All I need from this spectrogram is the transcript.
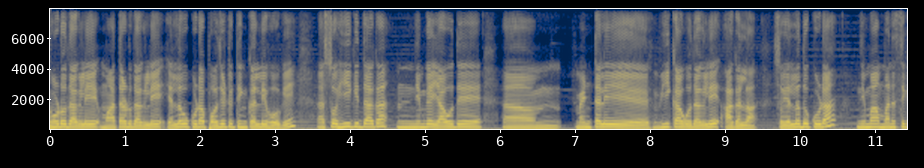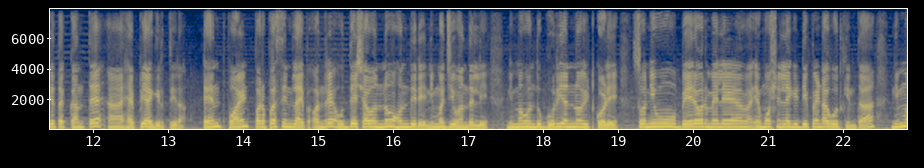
ನೋಡೋದಾಗಲಿ, ಮಾತಾಡೋದಾಗಲಿ, ಎಲ್ಲವೂ ಕೂಡ ಪಾಸಿಟಿವ್ ಥಿಂಕಲ್ಲಿ ಹೋಗಿ ಸೊ ಹೀಗಿದ್ದಾಗ ನಿಮಗೆ ಯಾವುದೇ ಮೆಂಟಲಿ ವೀಕ್ ಆಗೋದಾಗಲಿ ಆಗಲ್ಲ. ಸೊ ಎಲ್ಲದೂ ಕೂಡ ನಿಮ್ಮ ಮನಸ್ಸಿಗೆ ತಕ್ಕಂತೆ ಹ್ಯಾಪಿಯಾಗಿರ್ತೀರ tenth point purpose in life ಅಂದರೆ ಉದ್ದೇಶವನ್ನು ಹೊಂದಿರಿ ನಿಮ್ಮ ಜೀವನದಲ್ಲಿ. ನಿಮ್ಮ ಒಂದು ಗುರಿಯನ್ನು ಇಟ್ಕೊಳ್ಳಿ. ಸೊ ನೀವು ಬೇರೆಯವ್ರ ಮೇಲೆ ಎಮೋಷ್ನಲ್ ಆಗಿ ಡಿಪೆಂಡ್ ಆಗೋದಕ್ಕಿಂತ ನಿಮ್ಮ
